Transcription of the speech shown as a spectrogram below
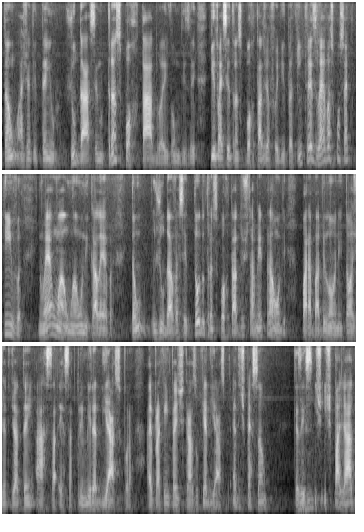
Então, a gente tem o Judá sendo transportado, aí vamos dizer, que vai ser transportado, já foi dito aqui, em três levas consecutivas, não é uma, uma única leva. Então, Judá vai ser todo transportado justamente para onde? Para a Babilônia. Então, a gente já tem essa, essa primeira diáspora. Aí, para quem está em casa, o que é diáspora? É dispersão, quer dizer, uhum. espalhado.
